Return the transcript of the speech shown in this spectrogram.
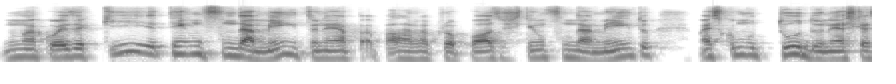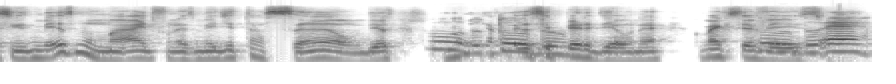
numa coisa que tem um fundamento, né? A palavra propósito tem um fundamento, mas como tudo, né? Acho que assim, mesmo mindfulness, meditação, Deus, tudo, muita tudo. coisa se perdeu, né? Como é que você tudo, vê isso? É.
